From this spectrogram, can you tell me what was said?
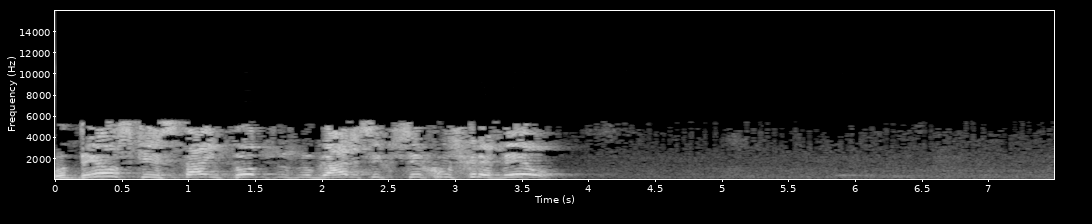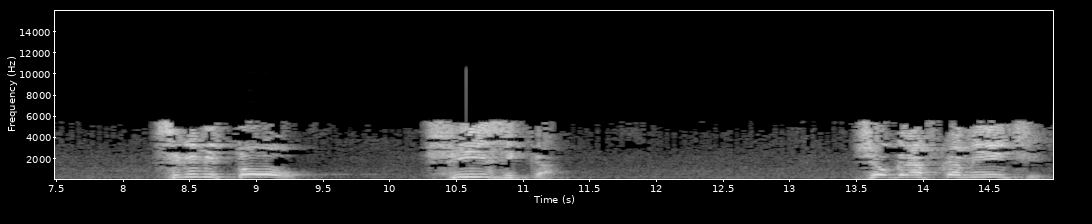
O Deus que está em todos os lugares se circunscreveu. Se limitou física, geograficamente.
